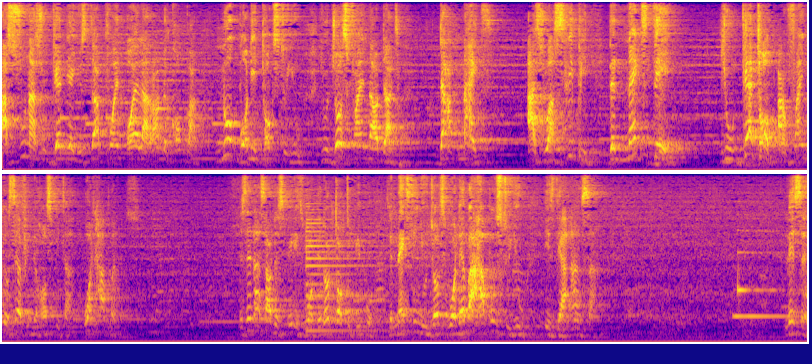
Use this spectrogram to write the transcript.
As soon as you get there you start pouring oil around the compound. Nobody talks to you. You just find out that that night as you are sleeping the next day you get up and find yourself in the hospital. What happens they say that's how the spirits work they don't talk to people. The next thing you just whatever happens to you is their answer. Listen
